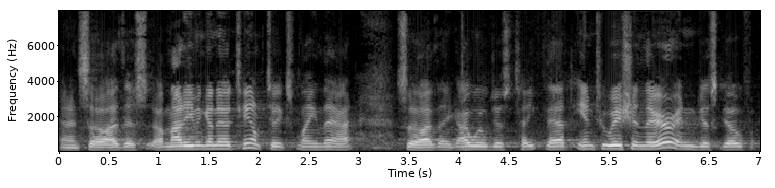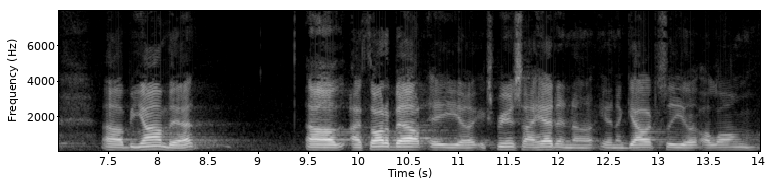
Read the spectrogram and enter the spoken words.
and so I just, I'm not even going to attempt to explain that. So I think I will just take that intuition there and just go uh, beyond that. Uh, I thought about a uh, experience I had in a, in a galaxy a, a, long,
